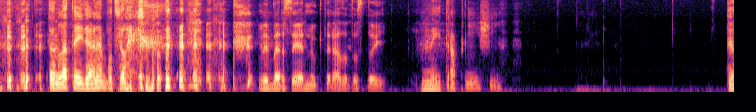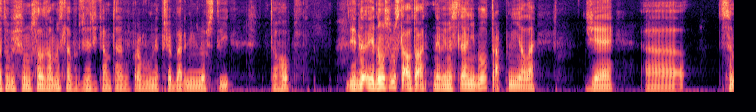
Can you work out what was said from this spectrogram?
Tenhle týden nebo celý život? Vyber si jednu, která za to stojí nejtrapnější? Ty, to bych se musel zamyslet, protože říkám, to je opravdu nepřeberné množství toho. Jedno, jednou jsem stál, to nevím, jestli ani bylo trapný, ale že uh, jsem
